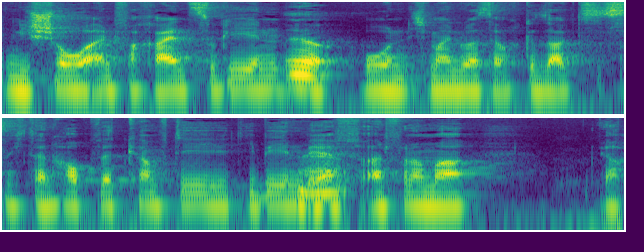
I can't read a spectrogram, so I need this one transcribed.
in die Show einfach reinzugehen. Ja. Und ich meine, du hast ja auch gesagt, es ist nicht dein Hauptwettkampf, die, die BNBF, ja. einfach nochmal ja,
